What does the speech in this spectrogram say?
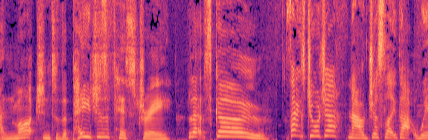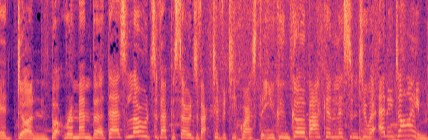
and march into the pages of history. Let's go! Thanks, Georgia. Now, just like that, we're done. But remember, there's loads of episodes of Activity Quest that you can go back and listen to at any time.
